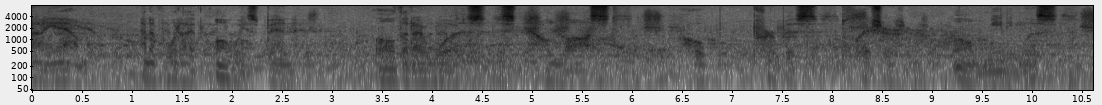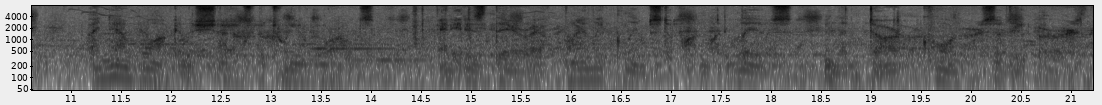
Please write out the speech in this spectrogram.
what I am, and of what I've always been. All that I was is now lost. Hope, purpose, pleasure, all meaningless. I now walk in the shadows between worlds, and it is there I have finally glimpsed upon what lives in the dark corners of the earth.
